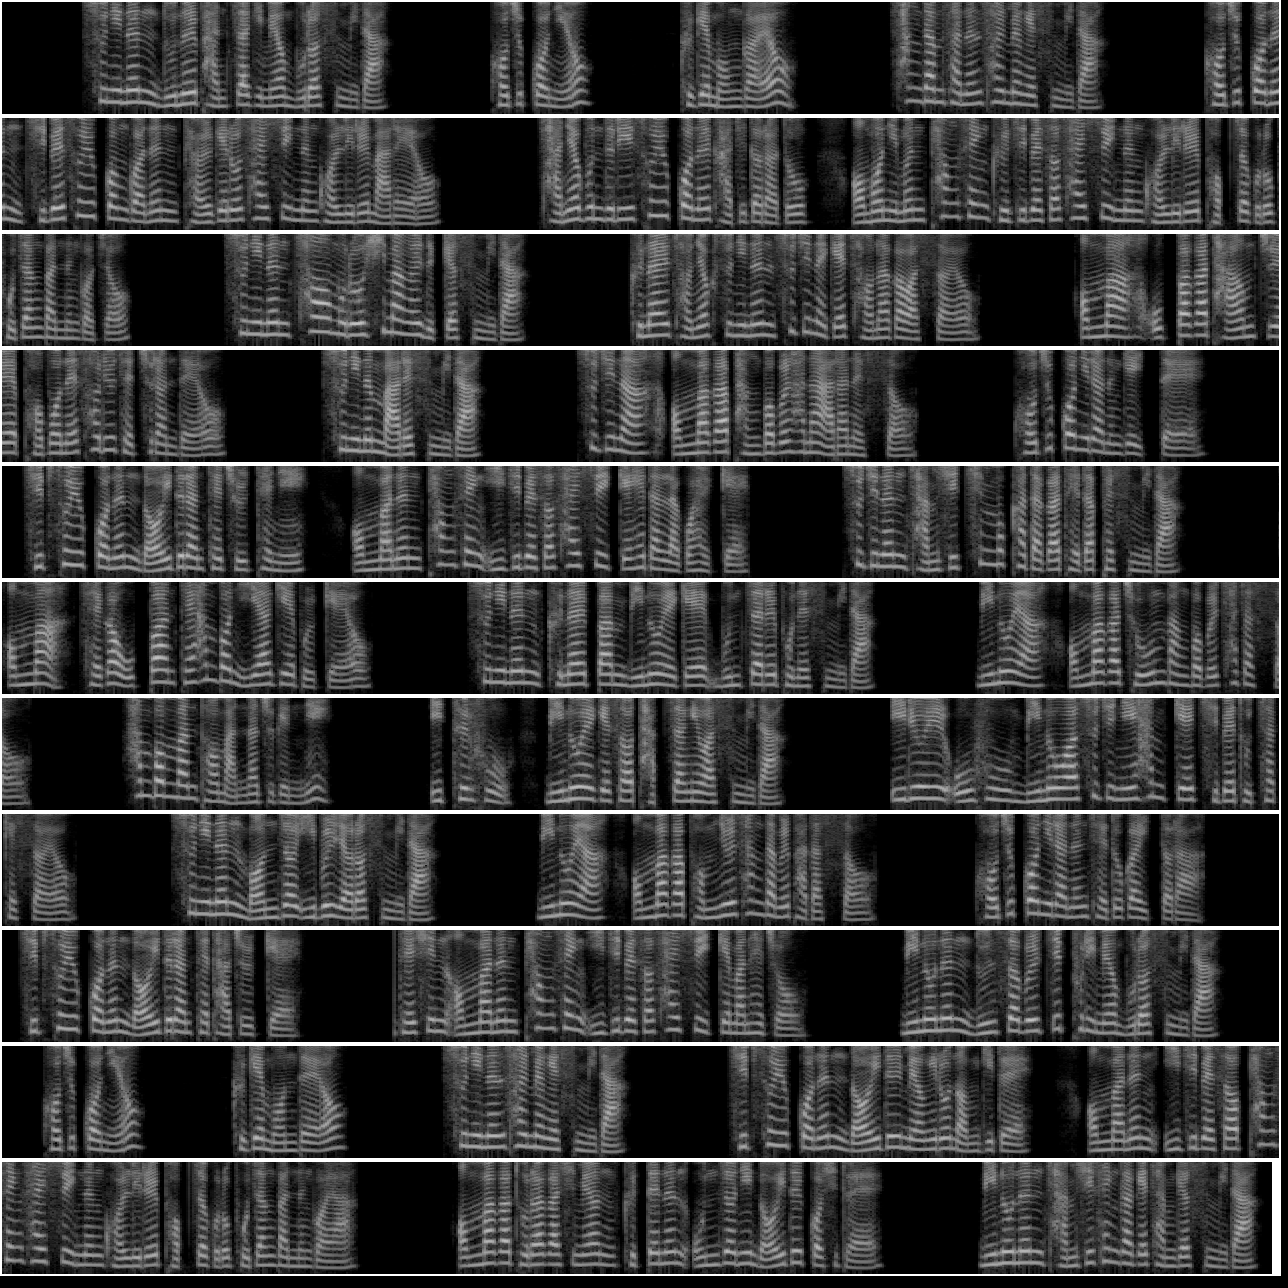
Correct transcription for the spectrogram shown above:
순이는 눈을 반짝이며 물었습니다. 거주권이요? 그게 뭔가요? 상담사는 설명했습니다. 거주권은 집의 소유권과는 별개로 살 수 있는 권리를 말해요. 자녀분들이 소유권을 가지더라도 어머님은 평생 그 집에서 살 수 있는 권리를 법적으로 보장받는 거죠. 순이는 처음으로 희망을 느꼈습니다. 그날 저녁 순이는 수진에게 전화가 왔어요. 엄마, 오빠가 다음 주에 법원에 서류 제출한대요. 순이는 말했습니다. 수진아, 엄마가 방법을 하나 알아냈어. 거주권이라는 게 있대. 집 소유권은 너희들한테 줄 테니 엄마는 평생 이 집에서 살 수 있게 해달라고 할게. 수지는 잠시 침묵하다가 대답했습니다. 엄마, 제가 오빠한테 한번 이야기해 볼게요. 순이는 그날 밤 민호에게 문자를 보냈습니다. 민호야, 엄마가 좋은 방법을 찾았어. 한 번만 더 만나주겠니? 이틀 후 민호에게서 답장이 왔습니다. 일요일 오후 민호와 수진이 함께 집에 도착했어요. 순이는 먼저 입을 열었습니다. 민호야, 엄마가 법률 상담을 받았어. 거주권이라는 제도가 있더라. 집 소유권은 너희들한테 다 줄게. 대신 엄마는 평생 이 집에서 살 수 있게만 해줘. 민호는 눈썹을 찌푸리며 물었습니다. 거주권이요? 그게 뭔데요? 순이는 설명했습니다. 집 소유권은 너희들 명의로 넘기되 엄마는 이 집에서 평생 살 수 있는 권리를 법적으로 보장받는 거야. 엄마가 돌아가시면 그때는 온전히 너희들 것이 돼. 민호는 잠시 생각에 잠겼습니다.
